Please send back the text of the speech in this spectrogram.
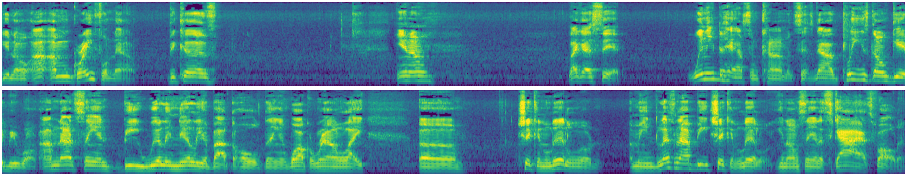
you know, I, I'm grateful now because, you know, like I said, we need to have some common sense. Now, please don't get me wrong. I'm not saying be willy nilly about the whole thing and walk around like uh, Chicken Little. Or I mean, let's not be Chicken Little. You know what I'm saying? The sky is falling.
